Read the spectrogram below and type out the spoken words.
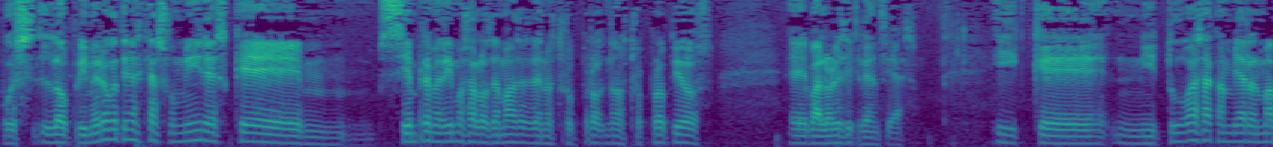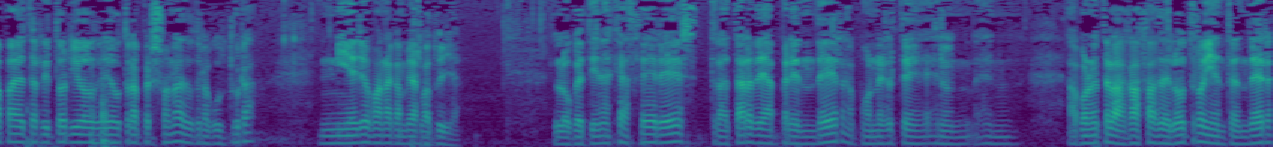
Pues lo primero que tienes que asumir es que mm, siempre medimos a los demás desde nuestro nuestros propios eh, valores y creencias y que ni tú vas a cambiar el mapa de territorio de otra persona, de otra cultura, ni ellos van a cambiar la tuya. Lo que tienes que hacer es tratar de aprender a ponerte en, a ponerte las gafas del otro y entender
